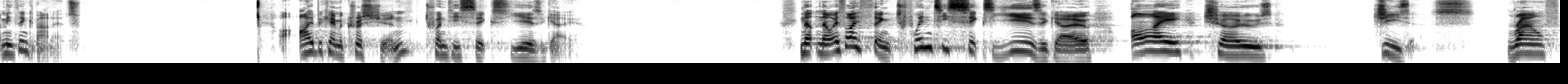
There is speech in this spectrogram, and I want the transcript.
I mean, think about it. I became a Christian 26 years ago. Now, now, if I think 26 years ago, I chose Jesus, Ralph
